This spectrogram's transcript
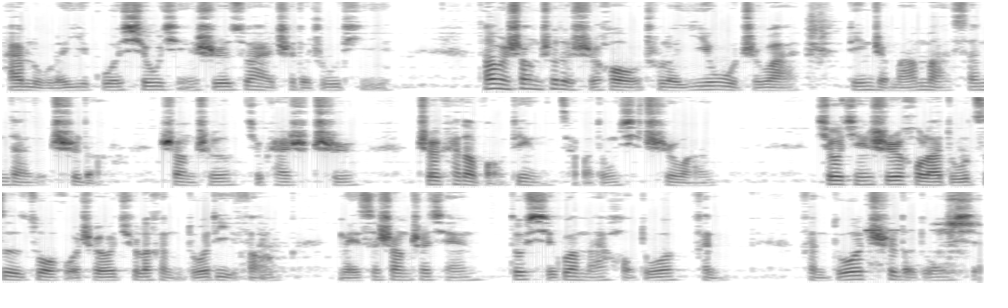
还卤了一锅修琴师最爱吃的猪蹄。他们上车的时候，除了衣物之外，拎着满满三袋子吃的，上车就开始吃。车开到保定，才把东西吃完。修琴师后来独自坐火车去了很多地方，每次上车前都习惯买好多很很多吃的东西，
